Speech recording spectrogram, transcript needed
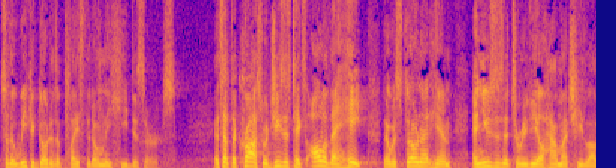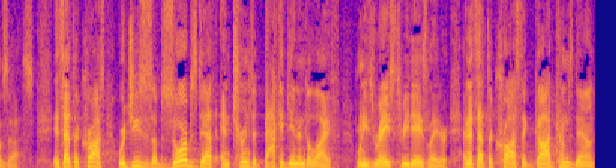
so that we could go to the place that only He deserves. It's at the cross where Jesus takes all of the hate that was thrown at him and uses it to reveal how much he loves us. It's at the cross where Jesus absorbs death and turns it back again into life when he's raised three days later. And it's at the cross that God comes down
